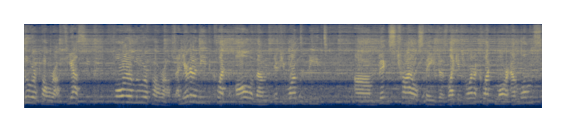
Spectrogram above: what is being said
lure power-ups. Yes, four lure power-ups, and you're gonna need to collect all of them if you want to beat um, Big's trial stages. Like if you want to collect more emblems.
